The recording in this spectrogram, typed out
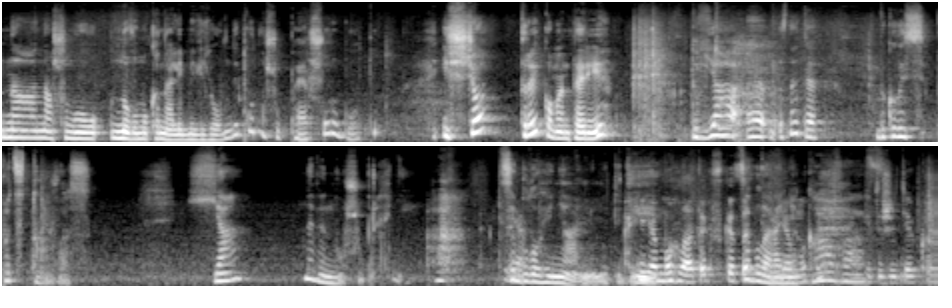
на нашому новому каналі Мільйоннику нашу першу роботу. І що? Три коментарі. Я, е, знаєте, ви колись процитую вас. Я не виношу брехні. Це було геніально. Ми тоді. Я могла так сказати. Це була рання кава. Я дуже дякую.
